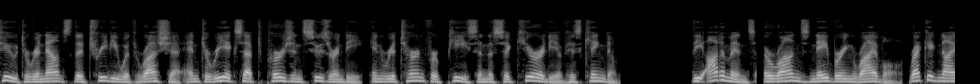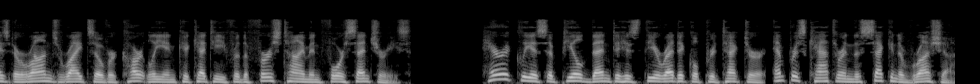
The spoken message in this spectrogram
II to renounce the treaty with Russia and to re-accept Persian suzerainty, in return for peace and the security of his kingdom. The Ottomans, Iran's neighboring rival, recognized Iran's rights over Kartli and Kakheti for the first time in four centuries. Heraclius appealed then to his theoretical protector, Empress Catherine II of Russia,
